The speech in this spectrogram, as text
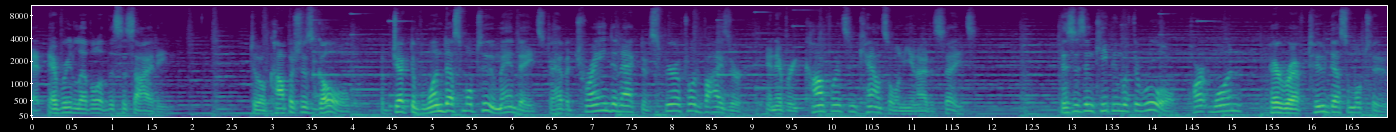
at every level of the society. To accomplish this goal, Objective 1.2 mandates to have a trained and active spiritual advisor in every conference and council in the United States. This is in keeping with the rule, Part 1, Paragraph 2.2.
